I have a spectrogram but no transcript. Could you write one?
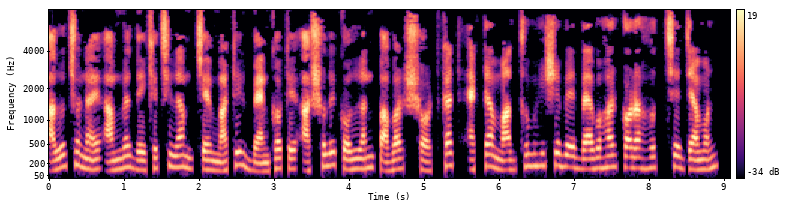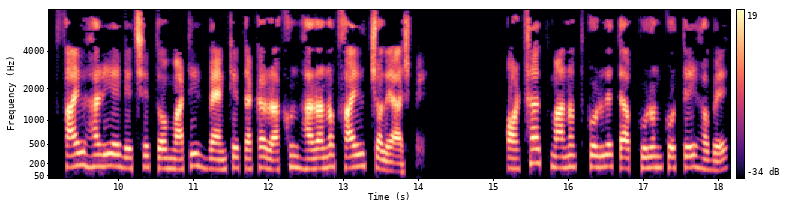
আলোচনায় আমরা দেখেছিলাম যে মাটির ব্যাংকটে আসলে কল্যাণ পাবার শর্টকাট একটা মাধ্যম হিসেবে ব্যবহার করা হচ্ছে যেমন, ফাইল হারিয়ে গেছে তো মাটির ব্যাংকে টাকা রাখুন, হারানো ফাইল চলে আসবে। অর্থাৎ মানত করলে তা পূরণ করতেই হবে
